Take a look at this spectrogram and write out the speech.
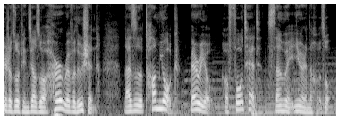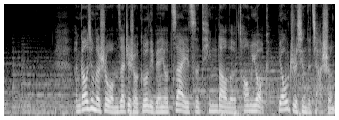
这首作品叫做《Her Revolution》，来自 Tom York、Burial 和 Fortet 三位音乐人的合作。很高兴的是，我们在这首歌里边又再一次听到了 Tom York 标志性的假声。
